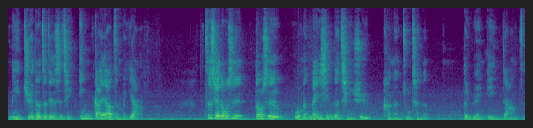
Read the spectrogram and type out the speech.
你觉得这件事情应该要怎么样？这些东西都是我们内心的情绪可能组成的。的原因这样子，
